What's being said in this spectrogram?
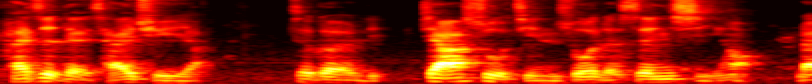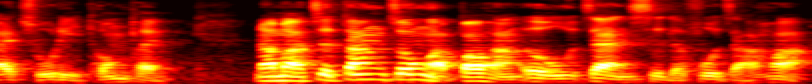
还是得采取呀这个加速紧缩的升息哈，来处理通膨。那么这当中啊，包含俄乌战事的复杂化、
